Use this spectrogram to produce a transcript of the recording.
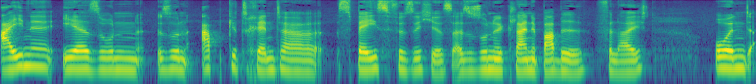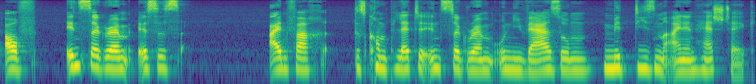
eine eher so ein, so ein abgetrennter Space für sich ist, also so eine kleine Bubble vielleicht. Und auf Instagram ist es einfach das komplette Instagram-Universum mit diesem einen Hashtag,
